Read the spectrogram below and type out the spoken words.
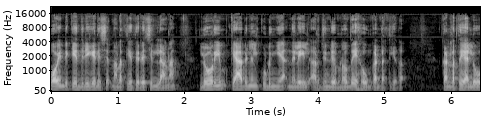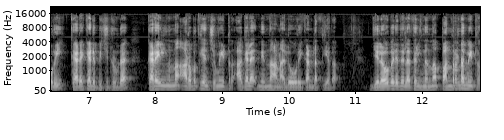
പോയിന്റ് കേന്ദ്രീകരിച്ച് നടത്തിയ തിരച്ചിലിലാണ് ലോറിയും ക്യാബിനിൽ കുടുങ്ങിയ നിലയിൽ അർജുന്റെ മൃതദേഹവും കണ്ടെത്തിയത്. കണ്ടെത്തിയ ലോറി കരയ്ക്കടുപ്പിച്ചിട്ടുണ്ട്. കരയിൽ നിന്ന് അറുപത്തിയഞ്ച് മീറ്റർ അകലെ നിന്നാണ് ലോറി കണ്ടെത്തിയത്. ജലോപരിതലത്തിൽ നിന്ന് പന്ത്രണ്ട് മീറ്റർ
